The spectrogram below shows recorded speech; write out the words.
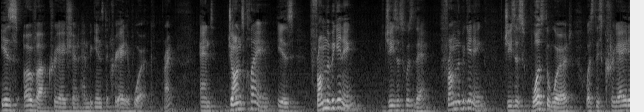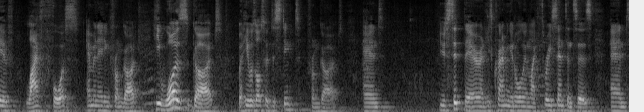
is over creation and begins the creative work, right? And John's claim is from the beginning, Jesus was there from the beginning, Jesus was the Word, was this creative life force emanating from God. He was God, but he was also distinct from God. And you sit there, and he's cramming it all in like three sentences, and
